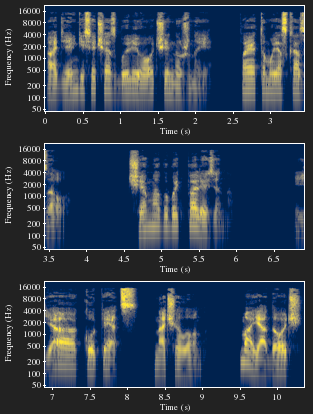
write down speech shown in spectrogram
а деньги сейчас были очень нужны. Поэтому я сказал, чем могу быть полезен? «Я купец», – начал он. «Моя дочь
